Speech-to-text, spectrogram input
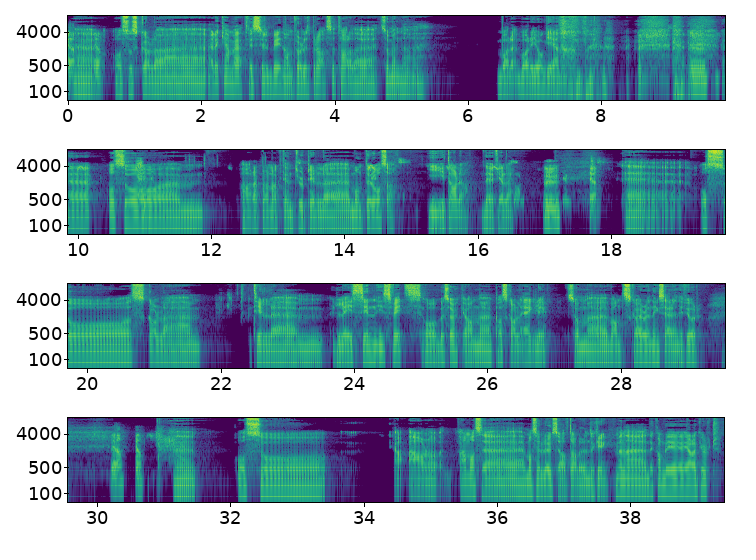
Ja, Eh. Og så skal jeg Eller hvem vet, hvis beina føles bra, så tar jeg det som en eh, Bare, bare jogge igjennom. Mm. eh, og så um, har jeg planlagt en tur til uh, Monte Rosa i Italia, det fjellet. Mm. Ja. Eh, og så skal jeg til um, Leisin i Sveits og besøke han eh, Pascal Egli, som uh, vant skyrunning-serien i fjor. ja, ja. Eh, og så Ja, jeg har, noe, jeg har masse, masse løse avtaler rundt omkring, men eh, det kan bli jævla kult.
